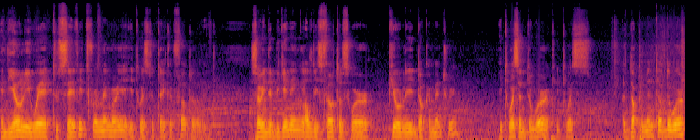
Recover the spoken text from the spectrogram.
And the only way to save it for memory, it was to take a photo of it. So in the beginning, all these photos were purely documentary. It wasn't a work, it was a document of the work.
